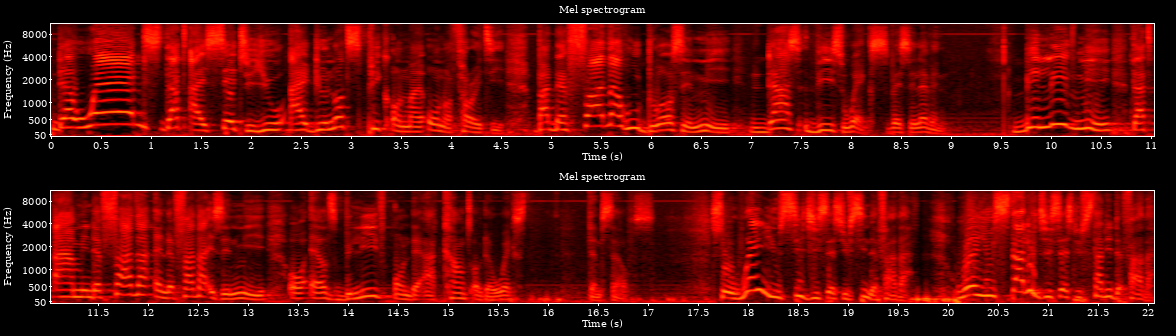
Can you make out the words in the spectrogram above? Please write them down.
The words that I say to you, I do not speak on my own authority, but the Father who dwells in me does these works. Verse 11. Believe me that I am in the Father and the Father is in me, or else believe on the account of the works themselves. So when you see Jesus, you've seen the Father. When you study Jesus, you study the Father.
